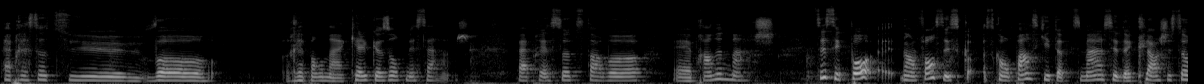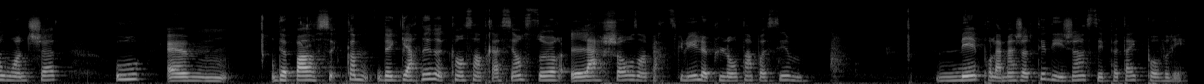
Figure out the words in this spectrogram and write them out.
Puis après ça, tu vas répondre à quelques autres messages. Puis après ça, tu t'en vas prendre une marche. Tu sais, c'est pas. Dans le fond, c'est ce qu'on pense qui est optimal, c'est de clencher ça one shot ou euh, de passer. comme de garder notre concentration sur la chose en particulier le plus longtemps possible. Mais pour la majorité des gens, c'est peut-être pas vrai.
